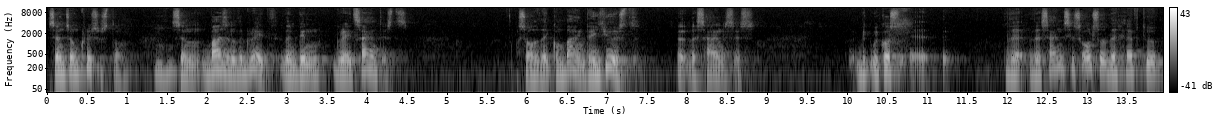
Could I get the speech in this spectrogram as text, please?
St. John Chrysostom, Mhm. St. Basil the Great, they've been great scientists. So they combined, they used the, the sciences. Be- because uh, the, the sciences also, they have to,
